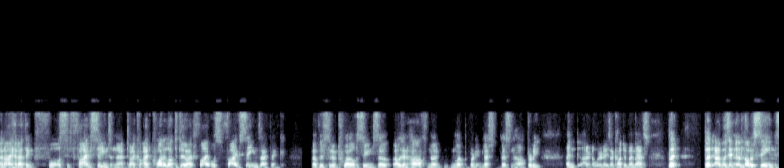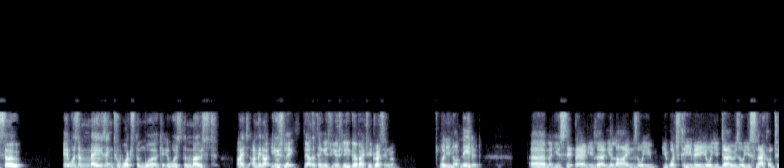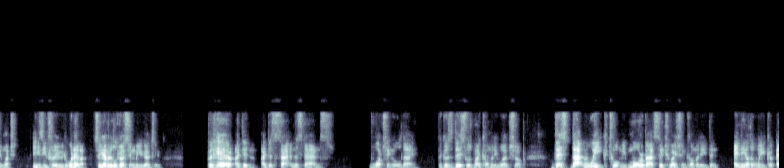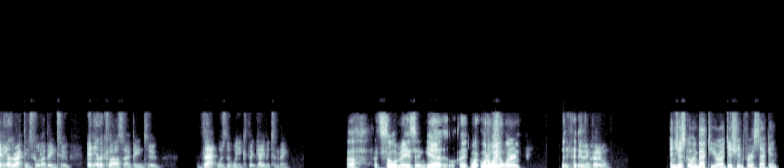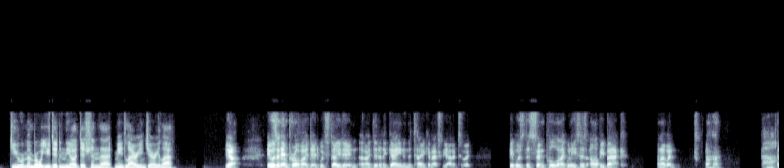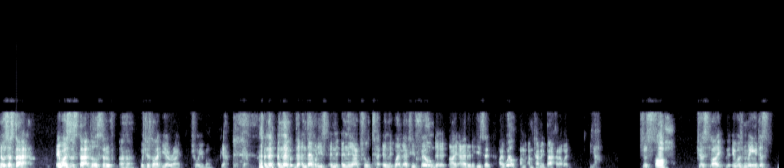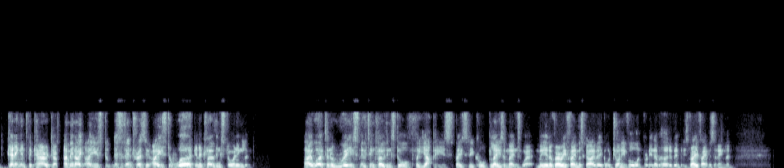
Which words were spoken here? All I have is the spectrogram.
and I had I think four five scenes in that. I, had quite a lot to do. I had five or five scenes I think of the sort of twelve scenes. So I was in half, no, probably less less than half, probably, and I don't know what it is. I can't do my maths, but but I was in a lot of scenes. So it was amazing to watch them work. It was the most. I I mean, I, usually the other thing is usually you go back to your dressing room when you're not needed um, and you sit there and you learn your lines, or you you watch TV, or you doze, or you snack on too much easy food, whatever. So you have a little dressing room you go to. But here I didn't. I just sat in the stands watching all day because this was my comedy workshop. This that week taught me more about situation comedy than any other week of any other acting school I've been to, any other class I've been to. That was the week that gave it to me. Oh, that's so amazing. Yeah, what what a way to learn. it was incredible. And just going back to your audition for a second, do you remember what you did in the audition that made Larry and Jerry laugh? Yeah. It was an improv I did, which stayed in, and I did it again in the take and actually added to it. It was the simple, like when he says, I'll be back. And I went, uh huh. Ah. And it was just that. It was just that little sort of, uh huh, which is like, yeah, right, sure you will. Yeah, yeah and then and then and then when he's in, in the actual t- in the, when we actually filmed it, I added. He said, "I will. I'm, I'm coming back," and I went, "Yeah." Just oh. Just like it was me just getting into the character. I mean, I I used to. This is interesting. I used to work in a clothing store in England. I worked in a really snooting clothing store for yuppies, basically called Blazer Menswear. Me and a very famous guy there called Johnny Vaughan. Probably never heard of him, but he's very famous in England.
